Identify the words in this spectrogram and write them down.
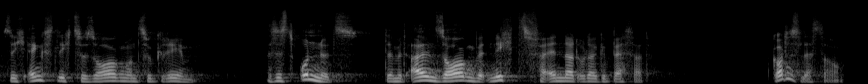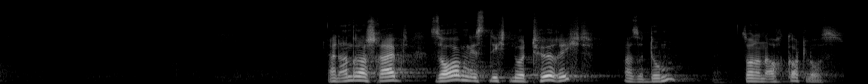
sich ängstlich zu sorgen und zu grämen. Es ist unnütz, denn mit allen Sorgen wird nichts verändert oder gebessert. Gotteslästerung. Ein anderer schreibt, Sorgen ist nicht nur töricht, also dumm, sondern auch gottlos.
